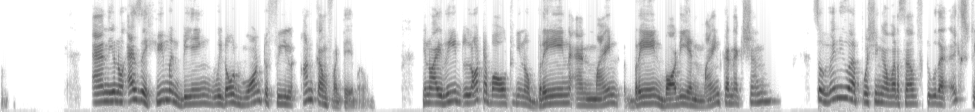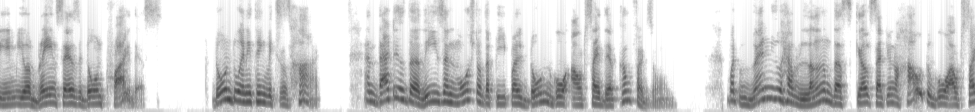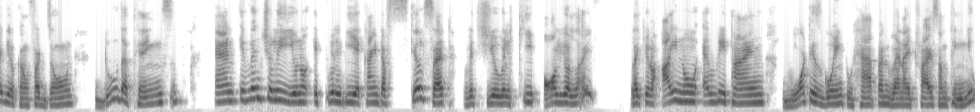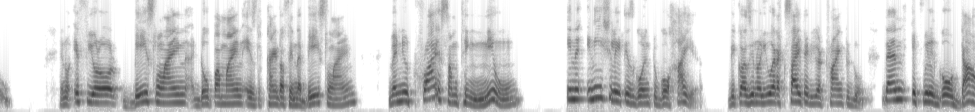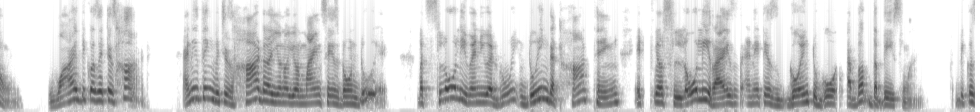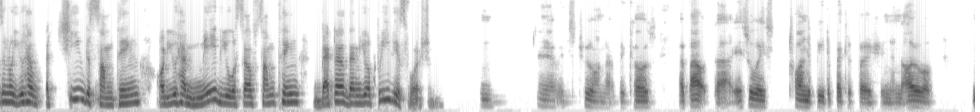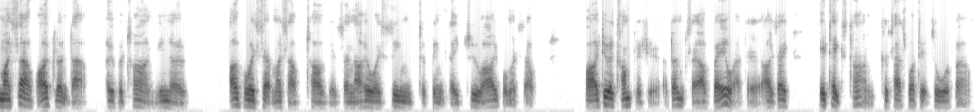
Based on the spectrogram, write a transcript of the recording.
And you know as a human being we don't want to feel uncomfortable. You know i read a lot about you know brain and mind brain body and mind connection. So when you are pushing ourselves to the extreme your brain says don't try this. Don't do anything which is hard. And that is the reason most of the people don't go outside their comfort zone but when you have learned the skill set, you know how to go outside your comfort zone, do the things, and eventually, you know, it will be a kind of skill set which you will keep all your life. Like, you know, I know every time what is going to happen when I try something new. You know, if your baseline dopamine is kind of in the baseline, when you try something new, in, initially it is going to go higher because you know you are excited you are trying to do then it will go down. Why? Because it is hard. Anything which is harder you know your mind says don't do it. But slowly when you are doing doing that hard thing it will slowly rise and it is going to go above the baseline. Because you know you have achieved something or you have made yourself something better than your previous version. Mm. yeah it's true on that because about that. It's always trying to be the better version. And I myself, I've learned that over time. You know, I've always set myself targets, and I always seem to think they're too high for myself. But I do accomplish it. I don't say I fail at it. I say it takes time because that's what it's all about.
